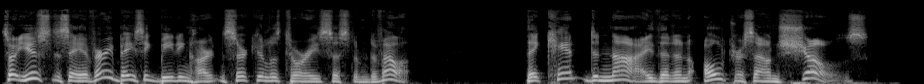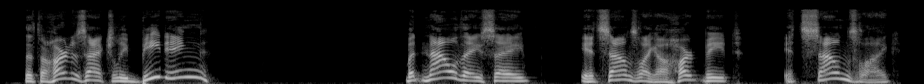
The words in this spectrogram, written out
So it used to say a very basic beating heart and circulatory system develop. They can't deny that an ultrasound shows that the heart is actually beating. But now they say it sounds like a heartbeat. It sounds like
